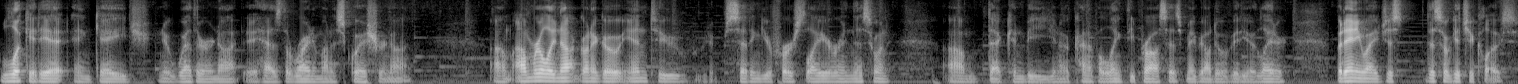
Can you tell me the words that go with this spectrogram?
look at it and gauge you know, whether or not it has the right amount of squish or not. Um, I'm really not going to go into setting your first layer in this one. Um, that can be, you know, kind of a lengthy process. Maybe I'll do a video later. But anyway, just this will get you close.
